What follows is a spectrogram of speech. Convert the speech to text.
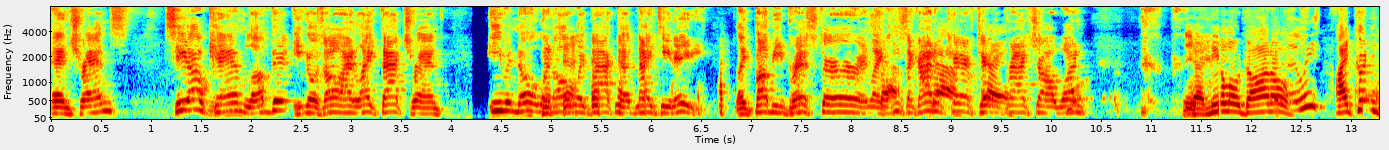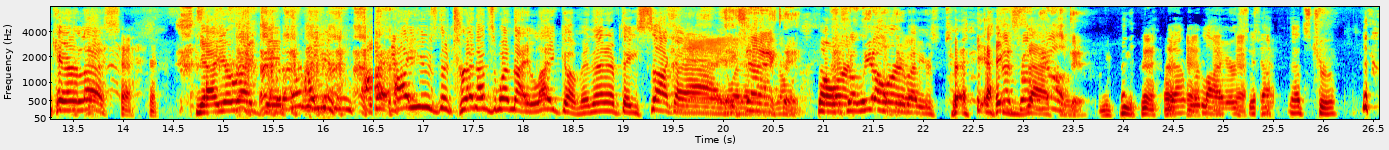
and trends, see how Cam loved it? He goes, "Oh, I like that trend." even though it went all the way back to 1980, like Bubby Brister, and like yeah, he's like, I don't yeah, care if Terry. Bradshaw won. Yeah, Neil O'Donnell. At least I couldn't care less. Yeah, you're right, Dave. I use, I, I use the trends when I like them, and then if they suck, I ah, exactly. Don't, don't that's worry, what we all don't worry do. about your. Yeah, that's exactly. what we all do. yeah, we're liars. Yeah, that's true.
